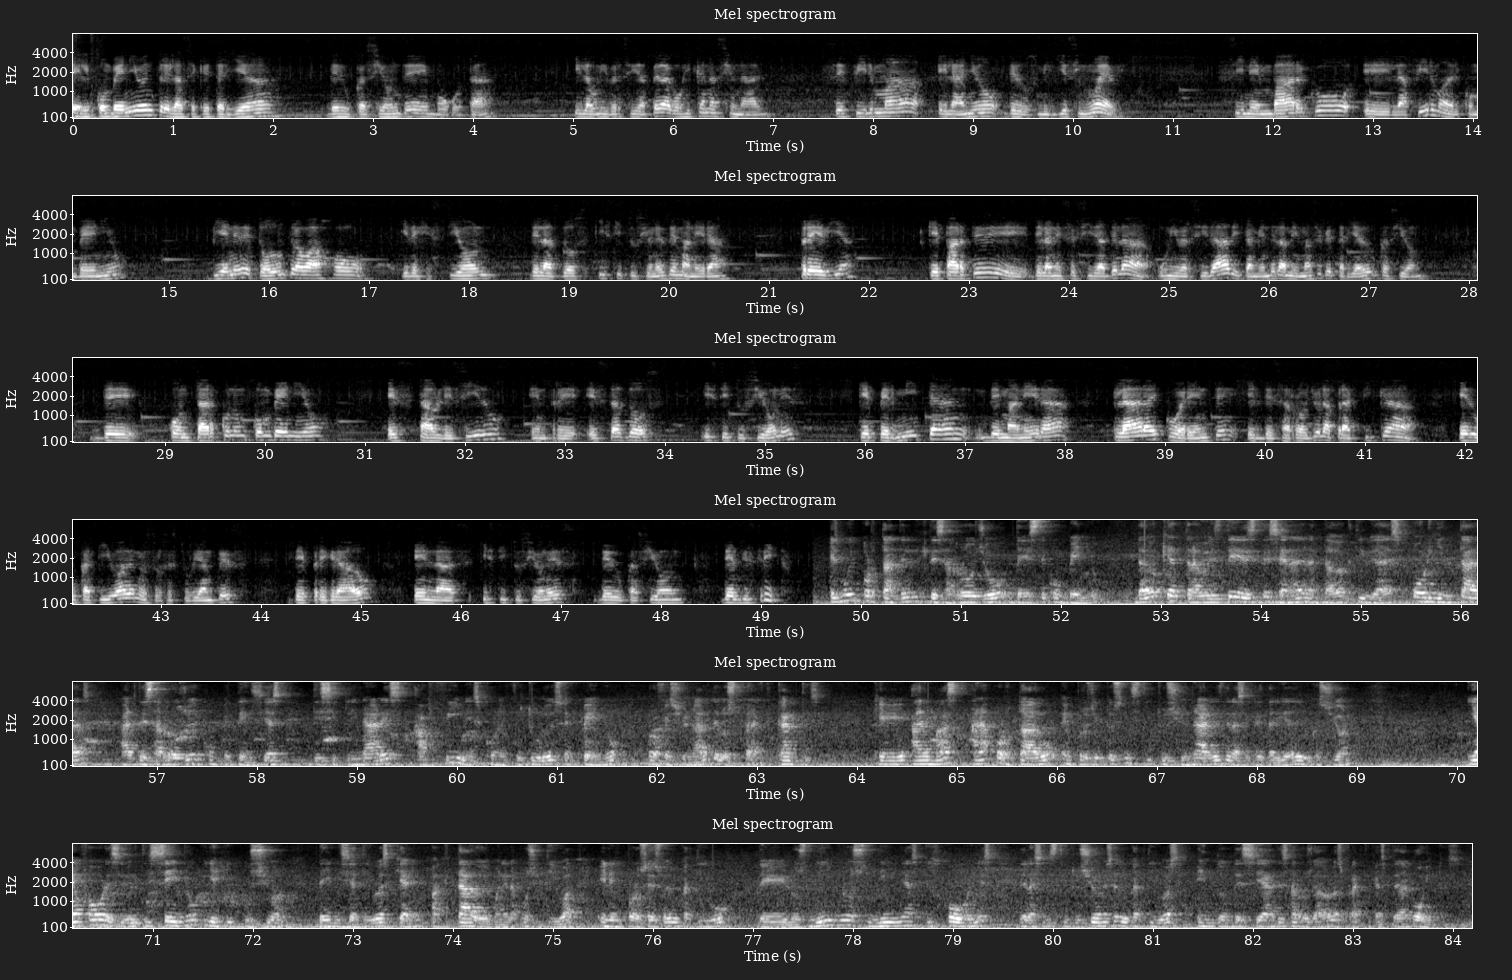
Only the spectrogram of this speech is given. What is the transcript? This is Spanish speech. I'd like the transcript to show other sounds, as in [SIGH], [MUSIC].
El convenio entre la Secretaría de Educación de Bogotá y la Universidad Pedagógica Nacional se firma el año de 2019. Sin embargo, eh, la firma del convenio viene de todo un trabajo y de gestión de las dos instituciones de manera previa que parte de, de, la necesidad de la universidad y también de la misma Secretaría de Educación de contar con un convenio establecido entre estas dos instituciones que permitan de manera clara y coherente el desarrollo, la práctica educativa de nuestros estudiantes de pregrado en las instituciones de educación del distrito. Es muy importante el desarrollo de este convenio, dado que a través de este se han adelantado actividades orientadas al desarrollo de competencias disciplinares afines con el futuro desempeño profesional de los practicantes, que además han aportado en proyectos institucionales de la Secretaría de Educación y han favorecido el diseño y ejecución de iniciativas que han impactado de manera positiva en el proceso educativo de los niños, niñas y jóvenes de las instituciones educativas en donde se han desarrollado las prácticas pedagógicas.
